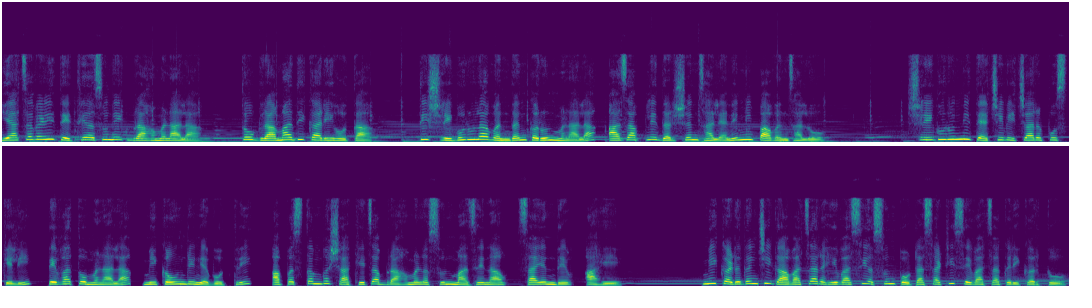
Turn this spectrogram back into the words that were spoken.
याच वेळी तेथे अजून एक ब्राह्मण आला. तो ग्रामाधिकारी होता. ती श्रीगुरूला वंदन करून म्हणाला आज आपले दर्शन झाल्याने मी पावन झालो. श्रीगुरूंनी त्याची विचारपूस केली तेव्हा तो म्हणाला मी कौंडी गोत्री आपस्तंभ शाखेचा ब्राह्मण असून माझे नाव सायनदेव आहे. मी कडगंजी गावाचा रहिवासी असून पोटासाठी सेवाचाकरी करतो.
